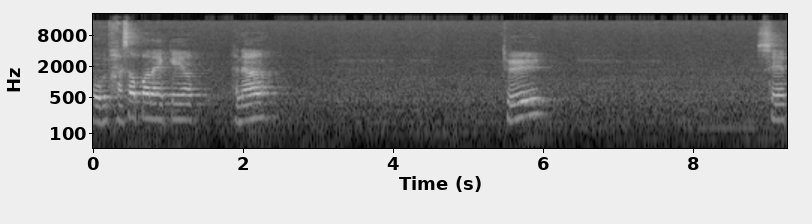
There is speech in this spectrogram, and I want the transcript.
호흡은 다섯 번 할게요. 하나, 둘, 셋,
